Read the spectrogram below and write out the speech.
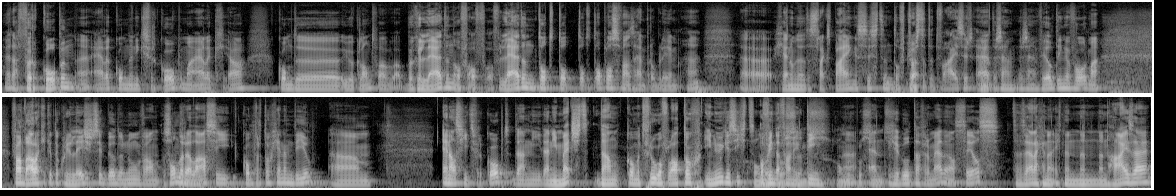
Hè, dat verkopen, hè, eigenlijk komt er niks verkopen, maar eigenlijk, ja, komt de, uw klant wat, begeleiden of, of, of, leiden tot, tot, tot het oplossen van zijn probleem. Hè. Uh, jij noemde het straks buying assistant of trusted advisor. Hè. Er, zijn, er zijn veel dingen voor, maar vandaar dat ik het ook relationship builder noem, van zonder relatie komt er toch geen deal. Um, en als je iets verkoopt dat niet, dat niet matcht, dan komt het vroeg of laat toch in je gezicht of in dat van je team. En je wilt dat vermijden als sales, tenzij dat je echt een, een, een high zei,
